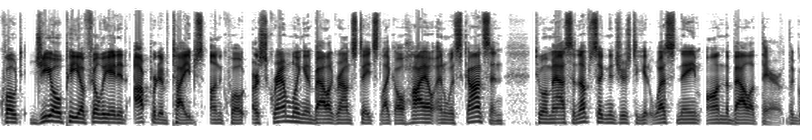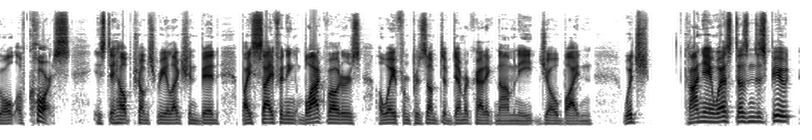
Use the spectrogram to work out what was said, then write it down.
quote, GOP affiliated operative types, unquote, are scrambling in battleground states like Ohio and Wisconsin to amass enough signatures to get West's name on the ballot there. The goal, of course, is to help Trump's reelection bid by siphoning black voters away from presumptive Democratic nominee Joe Biden, which Kanye West doesn't dispute.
